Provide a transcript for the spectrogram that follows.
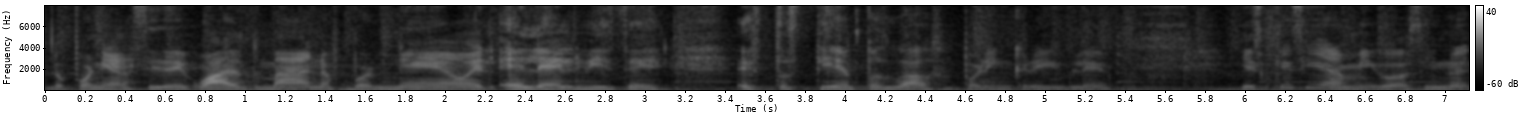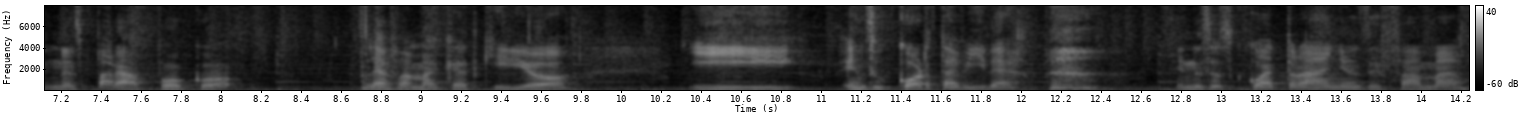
lo ponían así de Wild Man of Borneo, el, el Elvis de estos tiempos, wow, súper increíble. Y es que sí, amigos, y no, no es para poco la fama que adquirió. Y en su corta vida, en esos cuatro años de fama,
